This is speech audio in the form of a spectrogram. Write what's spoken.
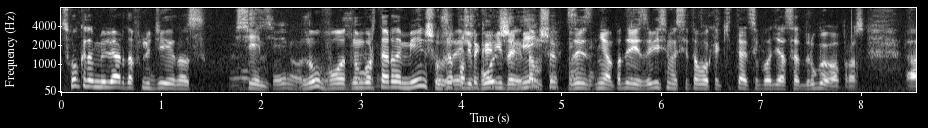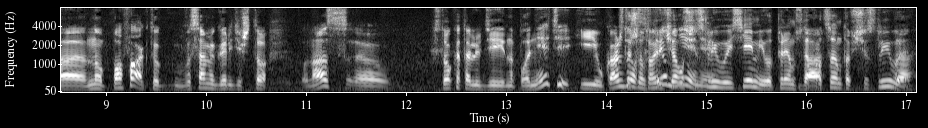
сколько там миллиардов людей у нас? Семь. уже Ну вот, ну может, наверное, меньше Уже уже, после или больше. Там меньше. зави- не, подожди, в зависимости от того, как китайцы плодятся, это другой вопрос. А, но по факту, вы сами говорите, что у нас э, столько-то людей на планете, и у Ты каждого что, свое встречал мнение. счастливые семьи, вот прям 100% счастливые? Да.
